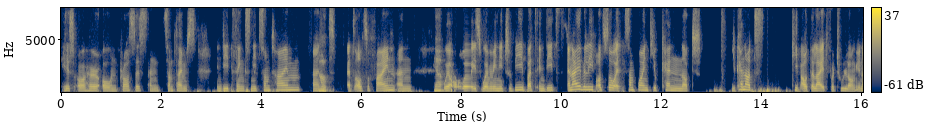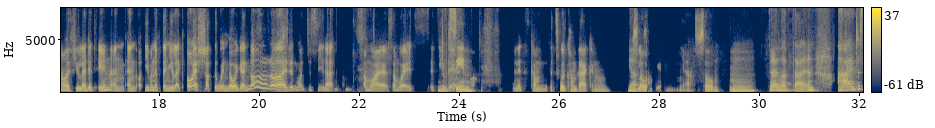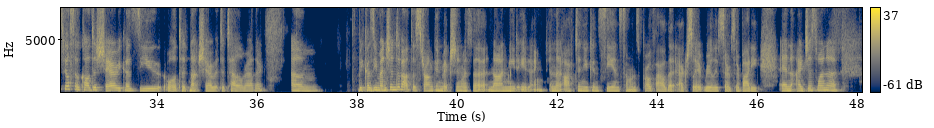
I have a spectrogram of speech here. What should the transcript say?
his or her own process. And sometimes indeed things need some time and oh. that's also fine. And yeah. we're always where we need to be but indeed and i believe also at some point you cannot you cannot keep out the light for too long you know? If you let it in and and even if then you're like oh i shut the window again. No no no i didn't want to see that. Somewhere somewhere it's it's you've there, seen. and it's come it will come back and yeah. slowly yeah so. Mm. I love that. And I just feel so called to share because you, well, to not share, but to tell rather. Um, because you mentioned about the strong conviction with the non-meat eating and that often you can see in someone's profile that actually it really serves their body. And i just want to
